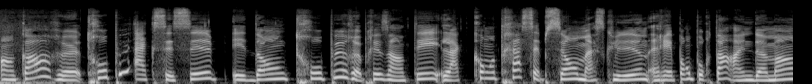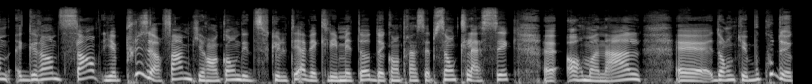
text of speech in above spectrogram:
Encore euh, trop peu accessible et donc trop peu représentée. La contraception masculine répond pourtant à une demande grandissante. Il y a plusieurs femmes qui rencontrent des difficultés avec les méthodes de contraception classiques euh, hormonales. Euh, donc, il y a beaucoup de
